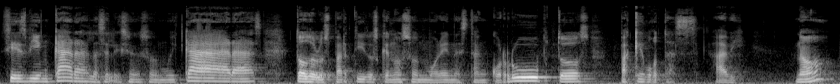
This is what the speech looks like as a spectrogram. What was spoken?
Si es bien cara, las elecciones son muy caras, todos los partidos que no son morena están corruptos, ¿para qué votas, Avi? ¿No?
